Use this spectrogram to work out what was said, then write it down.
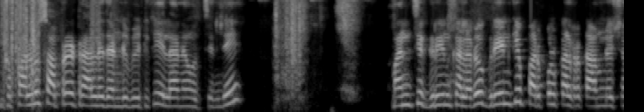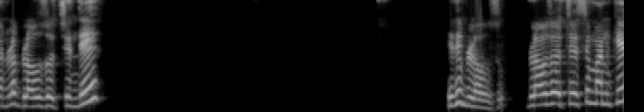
ఇంకా పళ్ళు సపరేట్ రాలేదండి వీటికి ఇలానే వచ్చింది. మంచి గ్రీన్ కలర్ గ్రీన్కి పర్పుల్ కలర్ కాంబినేషన్లో బ్లౌజ్ వచ్చింది. ఇది బ్లౌజ్. బ్లౌజ్ వచ్చేసి మనకి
